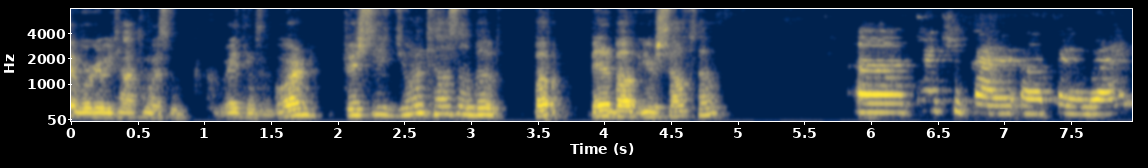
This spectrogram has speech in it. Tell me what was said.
we're going to be talking about some great things on board. Drishti, do you want to tell us a little bit about, bit about yourself, though? Uh, thank you, Karen, uh, Brian.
